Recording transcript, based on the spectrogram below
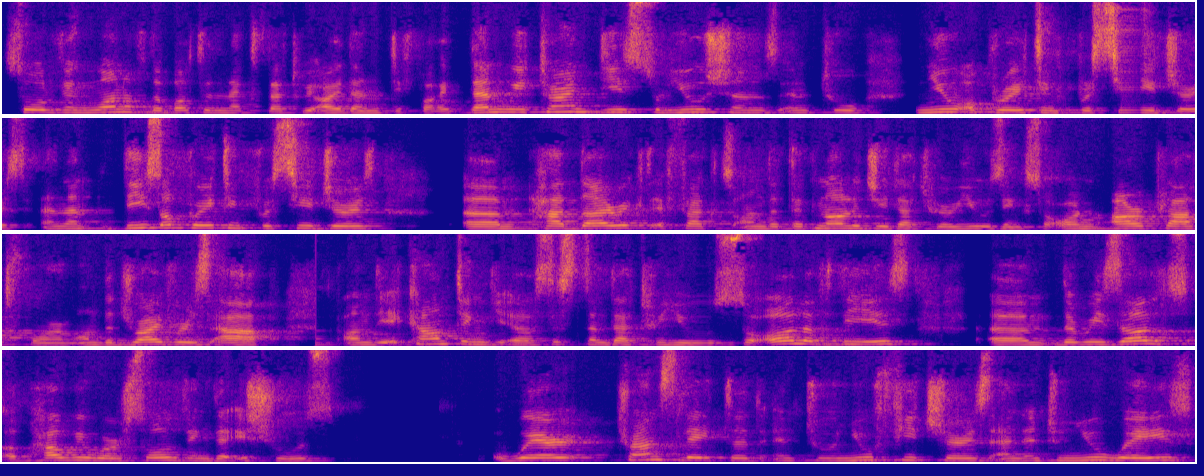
solving one of the bottlenecks that we identified. Then we turned these solutions into new operating procedures. And then these operating procedures um, had direct effects on the technology that we're using. So on our platform, on the driver's app, on the accounting uh, system that we use. So all of these, um, the results of how we were solving the issues were translated into new features and into new ways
